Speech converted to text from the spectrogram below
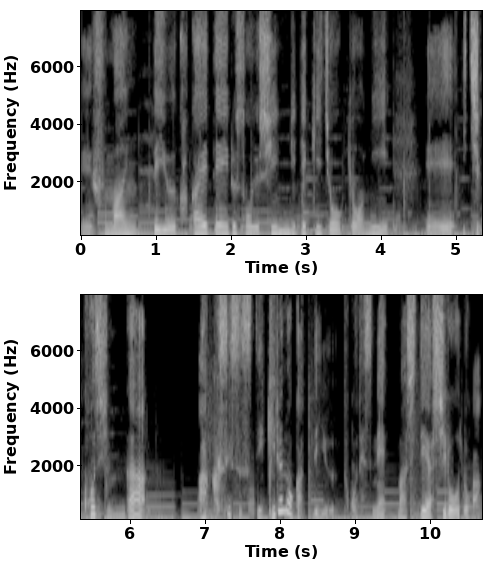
えー、不満っていう抱えているそういう心理的状況に、えー、一個人がアクセスできるのかっていうとこですね。ましてや素人が。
